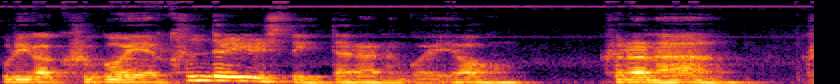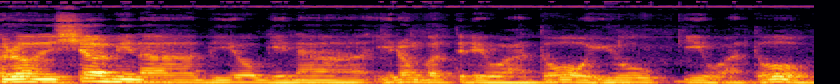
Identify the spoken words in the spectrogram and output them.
우리가 그거에 흔들릴 수 있다라는 거예요. 그러나 그런 시험이나 미혹이나 이런 것들이 와도 유혹이 와도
